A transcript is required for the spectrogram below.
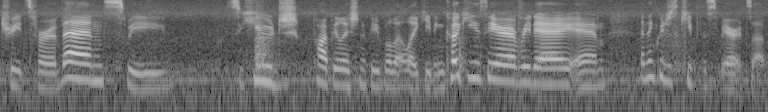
treats for events. We it's a huge population of people that like eating cookies here every day, and I think we just keep the spirits up.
